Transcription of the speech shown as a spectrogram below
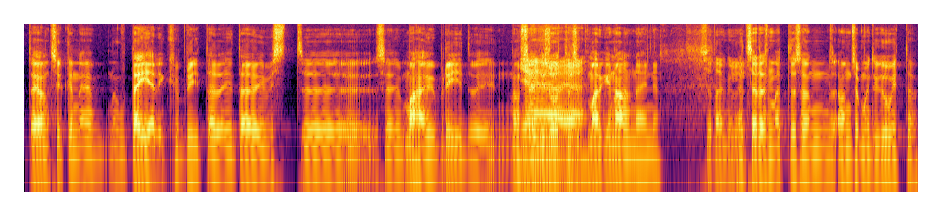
ta ei olnud niisugune nagu täielik hübriid, ta oli, ta oli vist äh, see mahehübriid või noh, see ja, oli suhteliselt marginaalne, on ju seda küll. et selles mõttes on, on see muidugi huvitav.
